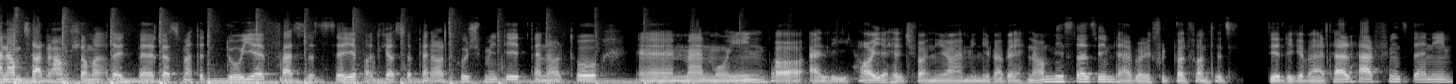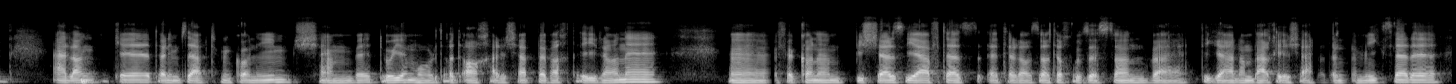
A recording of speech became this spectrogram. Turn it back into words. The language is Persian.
سلام سلام. شما دارید به قسمت دوی فصل سه پادکست پنارت گوش می‌دید. پنارت رو من موین با علی های هجوانی و امینی و بهنام می‌سازیم. درباره فوتبال فانتزی لیگ برتر حرف می‌زنیم. الان که داریم ضبط می‌کنیم شنبه دوی مرداد آخر شب به وقت ایرانه. فکر کنم بیشتر از یه هفته از اعتراضات خوزستان و دیگه الان بقیه شهرها میگذره.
